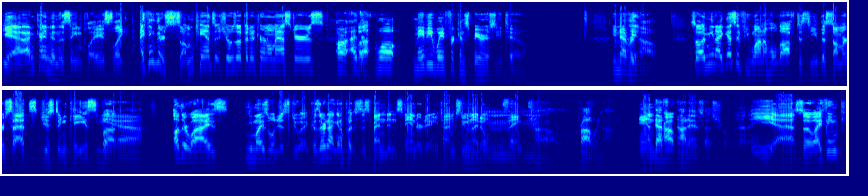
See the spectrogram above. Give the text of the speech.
Yeah, I'm kind of in the same place. Like, I think there's some chance it shows up in Eternal Masters. Or I, But- well, maybe wait for conspiracy too. You never Yeah. know. So, I mean, I guess if you want to hold off to see the summer sets just in case, but yeah, otherwise, you might as well just do it because they're not going to put suspend in standard anytime soon. I don't Mm, think. No, probably not. And Definitely prob- not ancestral. uh, yeah, so I think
